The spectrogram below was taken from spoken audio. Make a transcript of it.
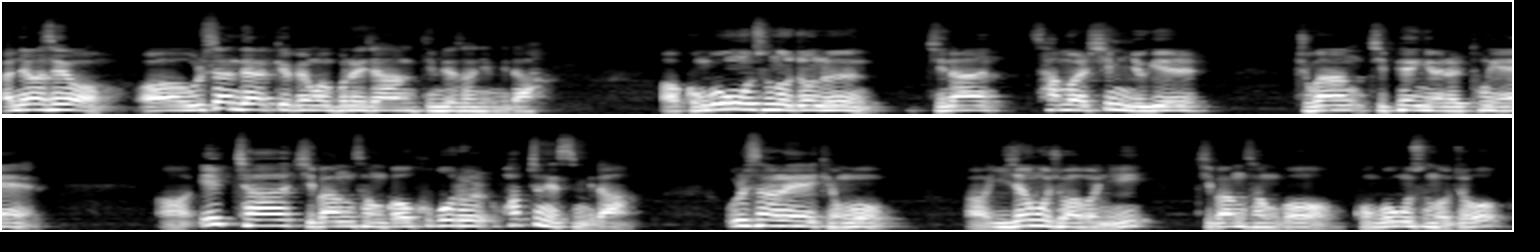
안녕하세요. 어, 울산대학교 병원 분회장 김재선입니다. 어, 공공운수 노조는 지난 3월 16일 중앙 집행위원회를 통해 어, 1차 지방선거 후보를 확정했습니다. 울산의 경우 어, 이정우 조합원이 지방선거 공공운수 노조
